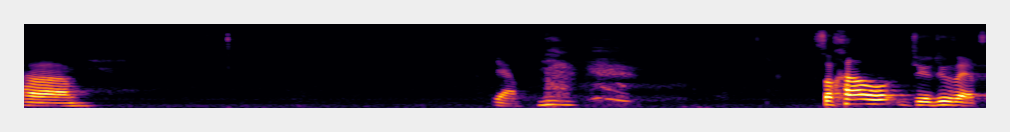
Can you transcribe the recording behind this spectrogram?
Um, yeah. so how do you do that?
